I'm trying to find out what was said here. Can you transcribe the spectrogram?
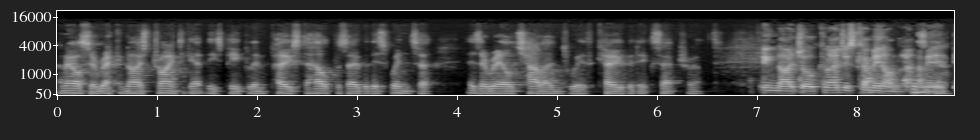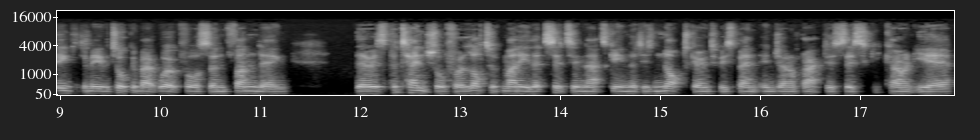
and I also recognise trying to get these people in post to help us over this winter is a real challenge with COVID, etc. I think Nigel, can I just come in on that? I mean, it seems to me we're talking about workforce and funding there is potential for a lot of money that sits in that scheme that is not going to be spent in general practice this current year.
